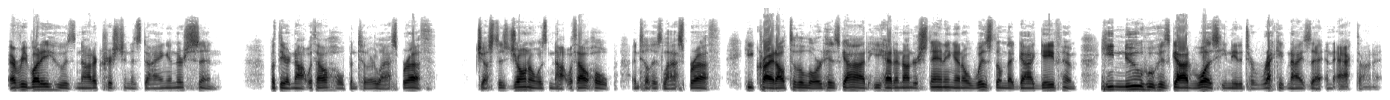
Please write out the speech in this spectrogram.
Everybody who is not a Christian is dying in their sin, but they are not without hope until their last breath just as Jonah was not without hope until his last breath. He cried out to the Lord his God. He had an understanding and a wisdom that God gave him. He knew who his God was. He needed to recognize that and act on it.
